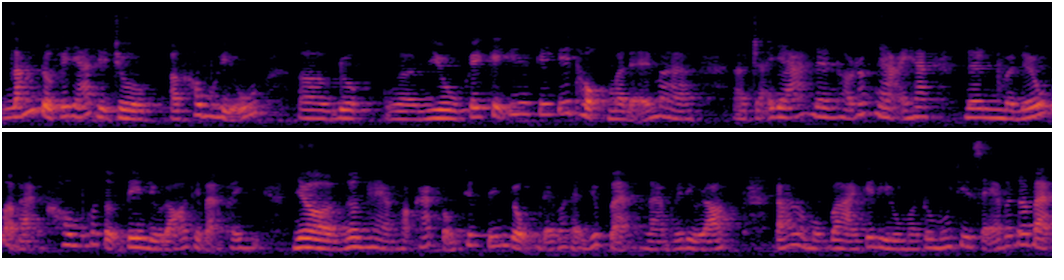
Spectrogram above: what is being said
nắm được cái giá thị trường uh, không hiểu uh, được uh, nhiều cái kỹ cái kỹ thuật mà để mà à, trả giá nên họ rất ngại ha. Nên mà nếu mà bạn không có tự tin điều đó thì bạn phải nhờ ngân hàng hoặc các tổ chức tín dụng để có thể giúp bạn làm cái điều đó. Đó là một vài cái điều mà tôi muốn chia sẻ với các bạn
